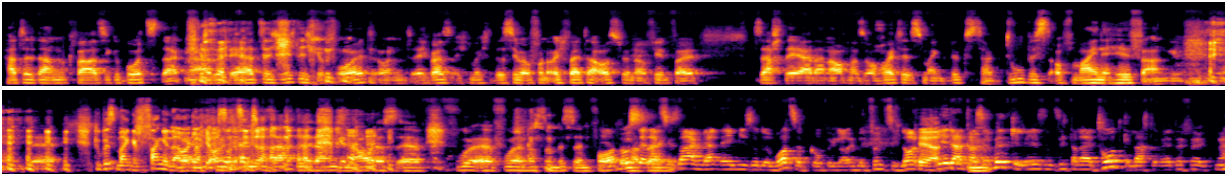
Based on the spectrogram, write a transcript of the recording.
hatte dann quasi Geburtstag. Ne? Also der hat sich richtig gefreut. Und äh, ich weiß, ich möchte das hier mal von euch weiter ausführen. Auf jeden Fall sagte er dann auch mal so, heute ist mein Glückstag, du bist auf meine Hilfe angewiesen. Und, äh, du bist mein Gefangener, aber ja, gleich auch so ein Zitat. sagte dann genau, das äh, fuhr, äh, fuhr noch so ein bisschen fort. Ich muss ja dazu sagen, wir hatten irgendwie so eine WhatsApp-Gruppe, glaube ich, mit 50 Leuten. Ja. Jeder hat das mhm. ja mitgelesen und sich dann halt totgelacht im Endeffekt. Ne?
